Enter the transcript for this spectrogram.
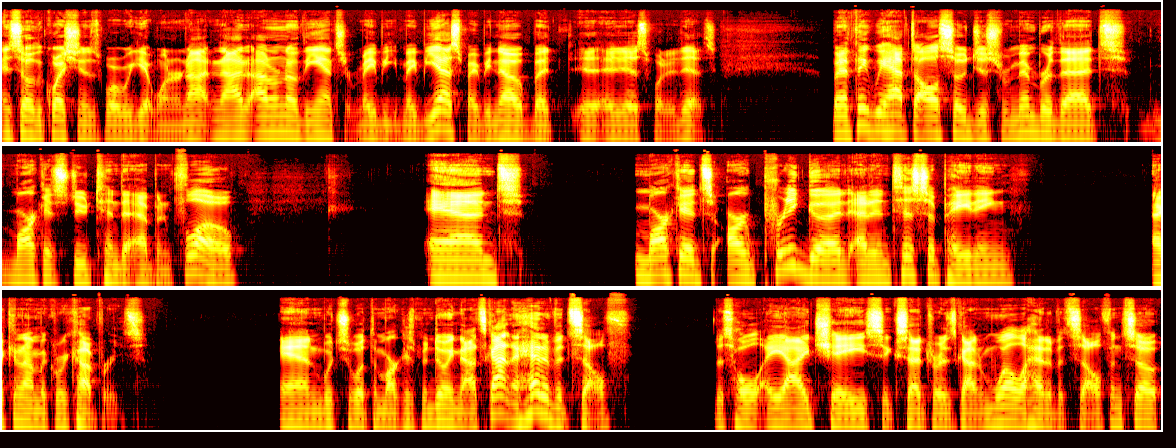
And so the question is, will we get one or not? And I, I don't know the answer. Maybe, maybe yes, maybe no, but it, it is what it is. But I think we have to also just remember that markets do tend to ebb and flow. And markets are pretty good at anticipating economic recoveries, and which is what the market's been doing. Now, it's gotten ahead of itself. This whole AI chase, et cetera, has gotten well ahead of itself. And so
